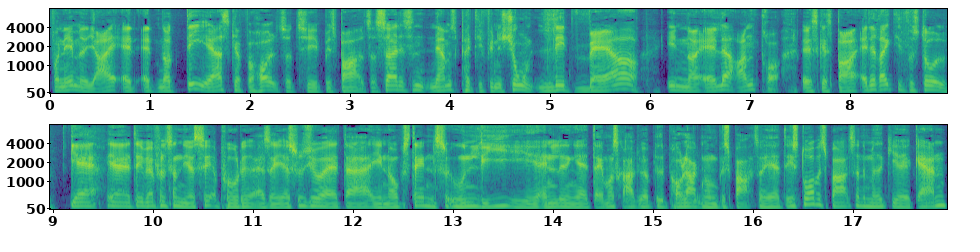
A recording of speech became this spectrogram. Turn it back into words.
fornemmede jeg, at, at når DR skal forholde sig til besparelser, så er det sådan nærmest per definition lidt værre, end når alle andre øh, skal spare. Er det rigtigt forstået? Ja, ja, det er i hvert fald sådan, jeg ser på det. Altså, jeg synes jo, at der er en opstandelse uden lige i anledning af, at Danmarks Radio er blevet pålagt nogle besparelser her. Det er store besparelser, det medgiver jeg gerne.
